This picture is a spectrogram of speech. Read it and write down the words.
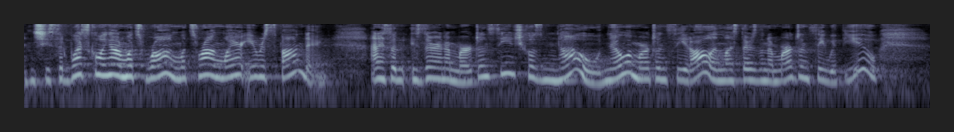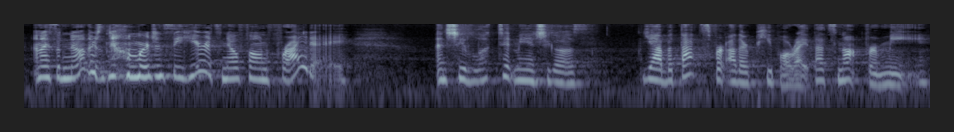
And she said, What's going on? What's wrong? What's wrong? Why aren't you responding? And I said, Is there an emergency? And she goes, No, no emergency at all, unless there's an emergency with you. And I said, No, there's no emergency here. It's no phone Friday. And she looked at me and she goes, Yeah, but that's for other people, right? That's not for me.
